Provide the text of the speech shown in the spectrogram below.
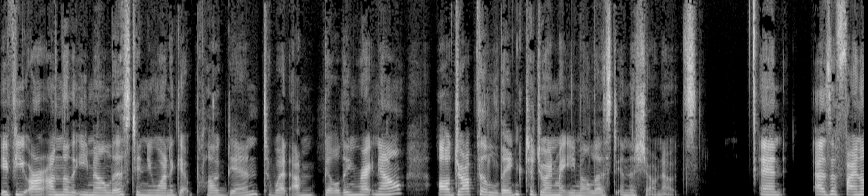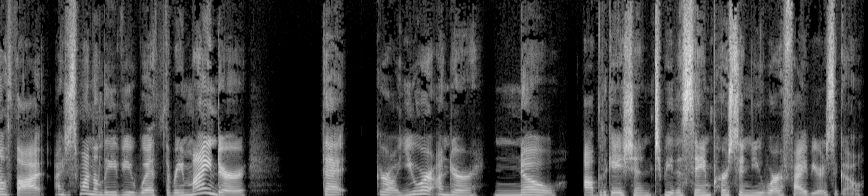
if you are on the email list and you want to get plugged in to what I'm building right now, I'll drop the link to join my email list in the show notes. And as a final thought, I just want to leave you with the reminder that girl, you are under no obligation to be the same person you were five years ago.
